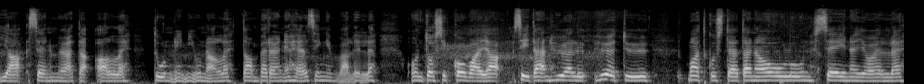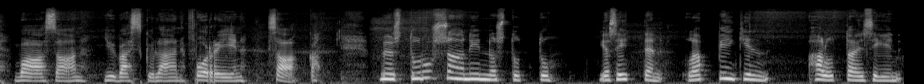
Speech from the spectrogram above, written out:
ja sen myötä alle tunnin junalle Tampereen ja Helsingin välille on tosi kova ja siitähän hyötyy matkustajat aina Ouluun, Seinäjoelle, Vaasaan, Jyväskylään, Poriin saakka. Myös Turussa on innostuttu ja sitten Lappiinkin haluttaisiin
